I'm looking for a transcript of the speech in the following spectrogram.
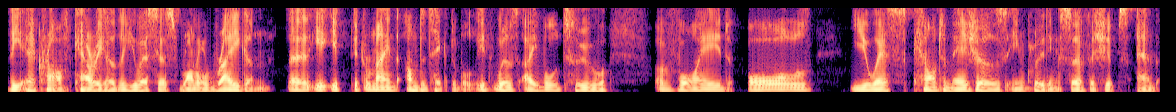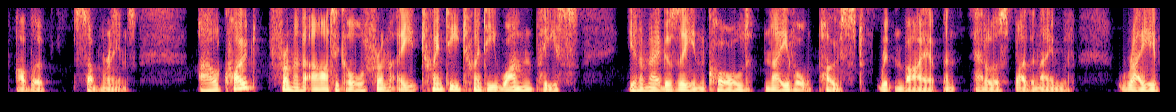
the aircraft carrier, the USS Ronald Reagan. Uh, it, it remained undetectable. It was able to avoid all US countermeasures, including surface ships and other submarines. I'll quote from an article from a 2021 piece in a magazine called Naval Post, written by an analyst by the name of Ray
